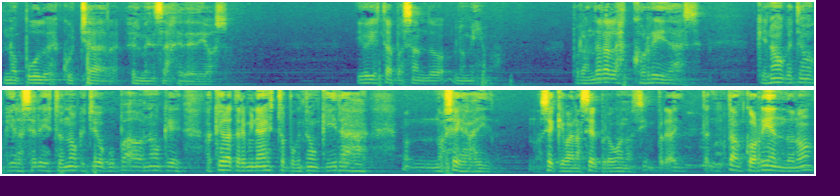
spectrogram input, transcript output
no pudo escuchar el mensaje de Dios. Y hoy está pasando lo mismo. Por andar a las corridas, que no, que tengo que ir a hacer esto, no, que estoy ocupado, no, que a qué hora termina esto, porque tengo que ir a, no, sé, ahí, no sé qué van a hacer, pero bueno, siempre están corriendo, ¿no?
